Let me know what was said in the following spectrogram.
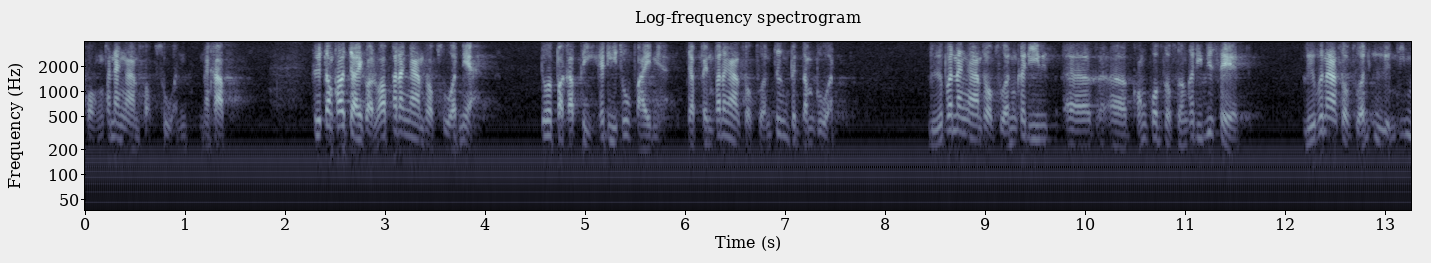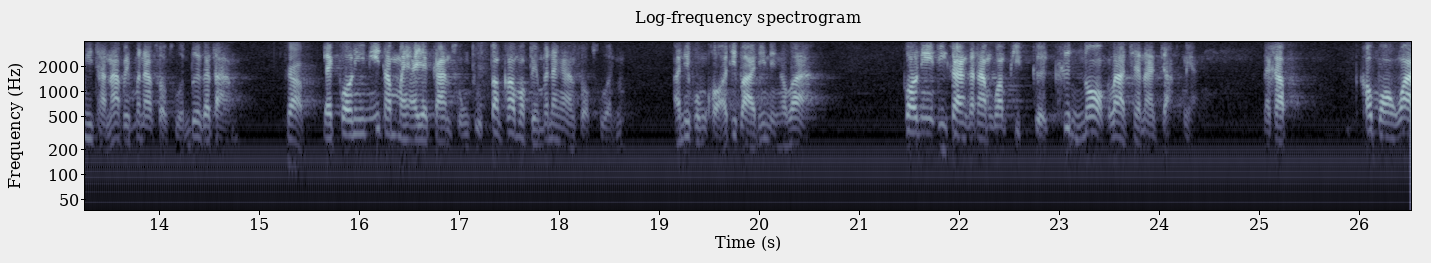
ของพนักงานสอบสวนนะครับ คือต้องเข้าใจก่อนว่าพนักงานสอบสวนเนี่ย โดยปกติคดีทั่วไปเนี่ยจะเป็นพนักงานสอบสวนซึ่งเป็นตำรวจ หรือพนักงานสอบสวนคดีเอ่อเอ่อของกรมสอบสวนคดีพิเศษ หรือพนักงานสอบสวนอื่นที่มีฐานะเป็นพนักงานสอบสวนด้วยก็ตาม ครับ แต่กรณีนี้ทำไมอายการสูงสุดต้องเข้ามาเป็นพนักงานสอบสวน อันนี้ผมขออธิบายนิดหนึ่งครับว่า กรณีที่การกระทำความผิดเกิดขึ้นนอกราชอาณาจักรเนี่ยนะครับเขามองว่า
